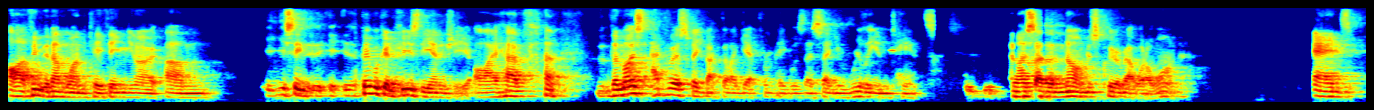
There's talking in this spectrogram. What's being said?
Oh, I think the number one key thing, you know, um, you see, people confuse the energy. I have the most adverse feedback that I get from people is they say you're really intense, and I say to them, no, I'm just clear about what I want. And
